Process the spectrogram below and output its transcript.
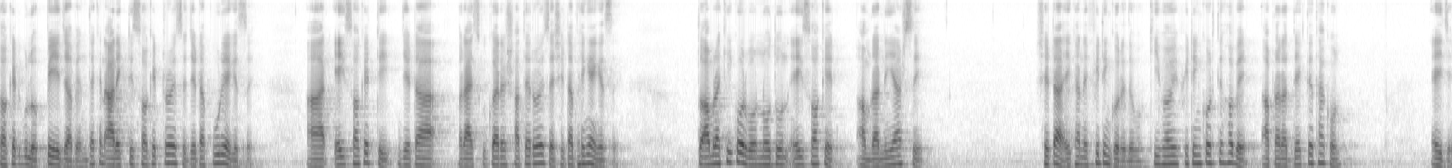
সকেটগুলো পেয়ে যাবেন। দেখেন আরেকটি সকেট রয়েছে যেটা পুড়ে গেছে। আর এই সকেটটি যেটা রাইস কুকারের সাথে রয়েছে, সেটা ভেঙে গেছে। তো আমরা কি করব? নতুন এই সকেট আমরা নিয়ে আসছি। সেটা এখানে ফিটিং করে দেব। কীভাবে ফিটিং করতে হবে? আপনারা দেখতে থাকুন। এই যে,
